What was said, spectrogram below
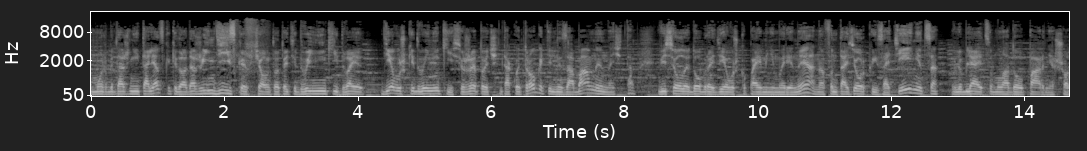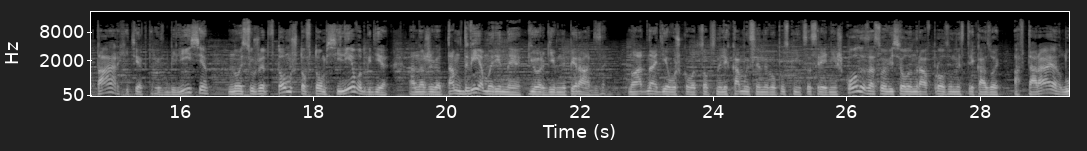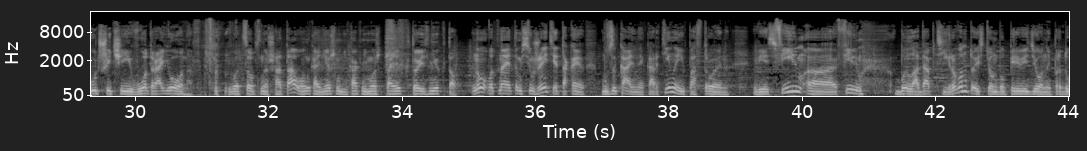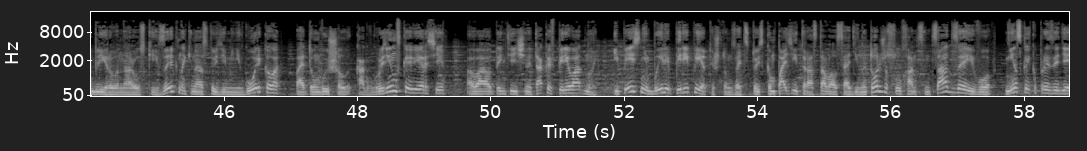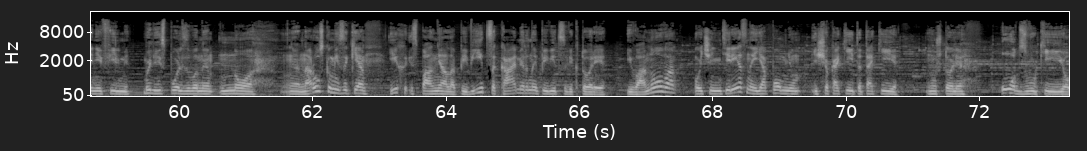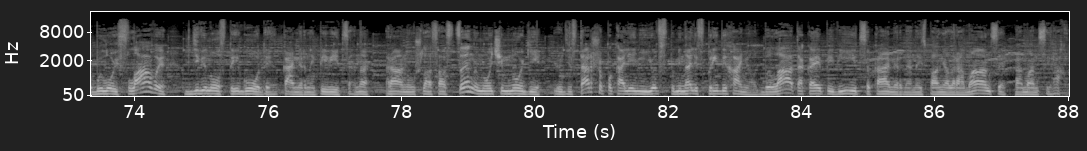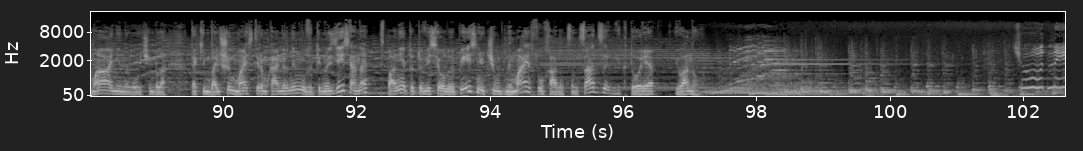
может быть, даже не итальянское кино, а даже индийское в чем-то. Вот эти двойники, двое, девушки-двойники. Сюжет очень такой трогательный, забавный. Значит, там веселая, добрая девушка по имени Марине. Она фантазерка и затейница. Влюбляется в молодого парня Шота, архитектора из Тбилиси. Но сюжет в том, что в том селе, вот где она живет, там две Марине Георгиевны Пирадзе. Но одна девушка, вот, собственно, легкомысленная выпускница средней школы, за свой веселый нрав прозванный стрекозой, а вторая – лучший чаевод районов. И вот, собственно, Шата, он, конечно, никак не может понять, кто из них кто. Ну, вот на этом сюжете такая музыкальная картина и построен весь фильм. А, фильм был адаптирован, то есть он был переведен и продублирован на русский язык на киностудии имени Горького, поэтому вышел как в грузинской версии, в аутентичной, так и в переводной. И песни были перепеты, что называется, то есть композитор оставался один и тот же, Сулхан Цинцадзе, его несколько произведений в фильме были использованы, но э, на русском языке их исполняла певица, камерная певица Виктория Иванова. Очень интересно, я помню еще какие-то такие ну что ли, отзвуки ее былой славы в 90-е годы камерной певицы. Она рано ушла со сцены, но очень многие люди старшего поколения ее вспоминали с придыханием. Вот была такая певица камерная, она исполняла романсы, романсы Рахманинова, очень была таким большим мастером камерной музыки. Но здесь она исполняет эту веселую песню «Чудный май» Сулхана Цинцадзе, Виктория Иванова. Чудный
